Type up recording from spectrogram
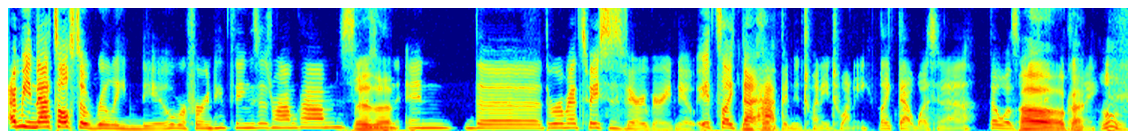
I mean that's also really new. Referring to things as rom coms in, in the the romance space is very very new. It's like that Okay. happened in 2020. Like that wasn't a that wasn't. Oh, okay. 2020.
